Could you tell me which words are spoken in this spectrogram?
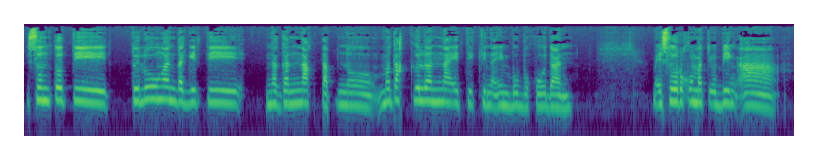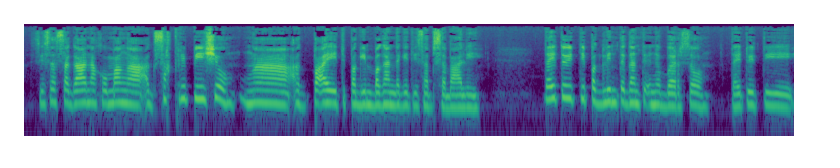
Isunto ti tulungan dagiti naganak tapno madakkelan na iti kinaimbubukudan. Maisuro ko mati ubing a ah, sisasagana ko mga agsakripisyo nga agpaay iti pagimbagan dagiti sabsabali. Dahito iti paglintagan ti universo. Dahito iti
